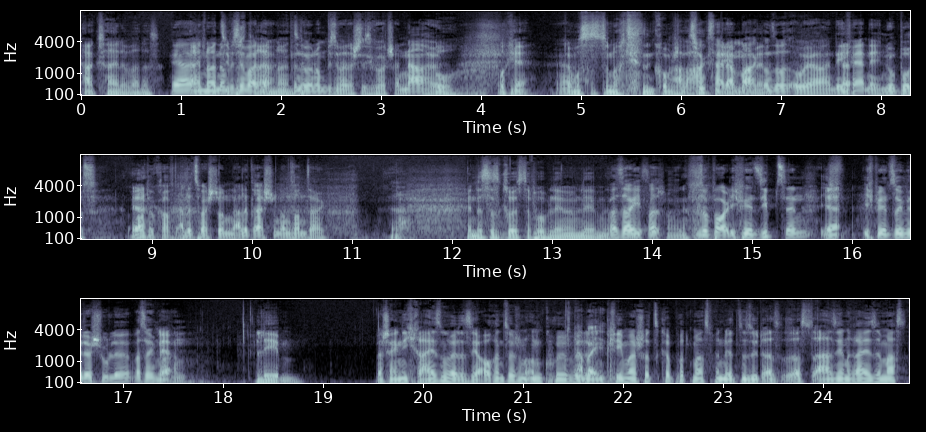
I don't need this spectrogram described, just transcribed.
Haxheide war das. Ja, ich bin noch ein 91 bisschen bis weiter. Ich bin 93. sogar noch ein bisschen weiter Schleswig-Holstein. Nahe. Oh, okay. Da mussteider Markt diesen komischen Aber Zug Haxheider Markt und sowas, oh ja, nee, fährt nicht, nur Bus. Ja. Autokraft, alle zwei Stunden, alle drei Stunden am Sonntag. Wenn das das größte Problem im Leben ist. Was soll ich, was, so Paul, ich bin jetzt 17, Ja. ich, ich bin jetzt durch mit der Schule, was soll ich Ja. machen? Leben. Wahrscheinlich nicht reisen, weil das ist ja auch inzwischen uncool, wenn Aber du den Klimaschutz kaputt machst, wenn du jetzt eine Südostasien-Reise machst.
